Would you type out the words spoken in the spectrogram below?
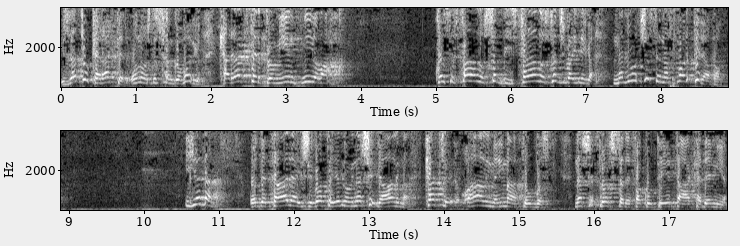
I zato karakter, ono što sam govorio, karakter promijeniti nije lako. Ko se stalno srdi, stalno srđba iz njega, naljuče se na stvoritelja. I jedan od detalja iz života jednog našeg alima, kakve alime imate u Bosni, naše profesore fakulteta, akademija,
